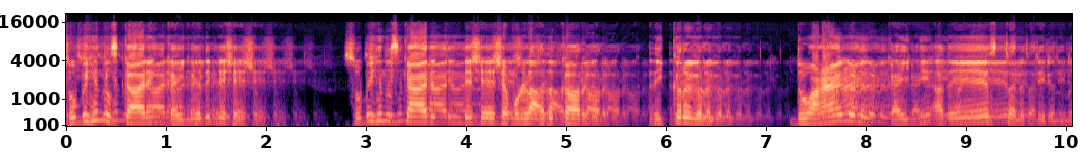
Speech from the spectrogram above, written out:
സുബിഹി നിസ്കാരം കഴിഞ്ഞതിന്റെ ശേഷം. സുബിഹി നിസ്കാരത്തിന്റെ ശേഷമുള്ള അതുക്കാറുകൾ ദിക്റുകൾ ദുആകൾ കഴിഞ്ഞ് അതേ സ്ഥലത്തിരുന്ന്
